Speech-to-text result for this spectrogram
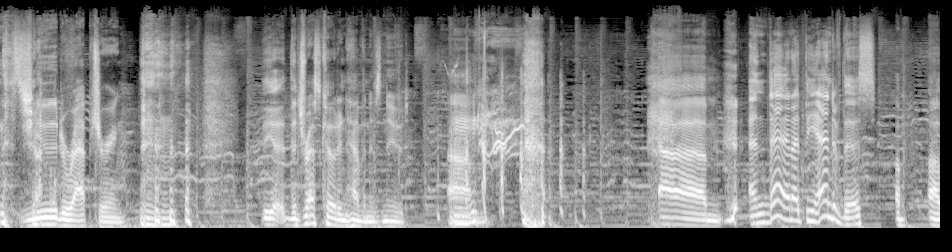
this show. Nude rapturing. the the dress code in heaven is nude. Um, um, and then at the end of this, a, a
